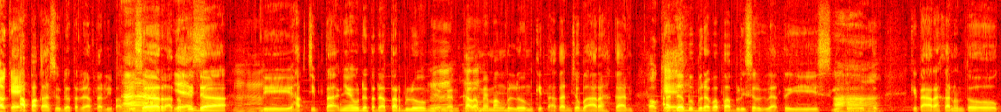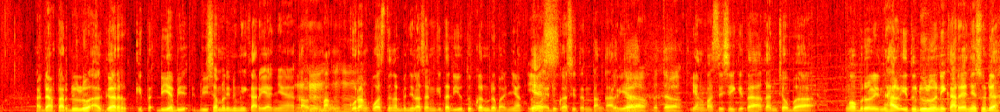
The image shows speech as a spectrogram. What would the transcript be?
Oke. Apakah sudah terdaftar di publisher Ah, atau yes. tidak? Mhm. Di hak ciptanya udah terdaftar belum ya kan? Kalau memang belum kita akan coba arahkan. Oke. Ada beberapa publisher gratis gitu Ah. untuk kita arahkan untuk daftar dulu agar kita dia bi- bisa melindungi karyanya. Kalau memang kurang puas dengan penjelasan kita di YouTube kan udah banyak tuh Yes. edukasi tentang karya. Betul, betul. Yang pasti sih kita akan coba ngobrolin hal itu dulu nih karyanya sudah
